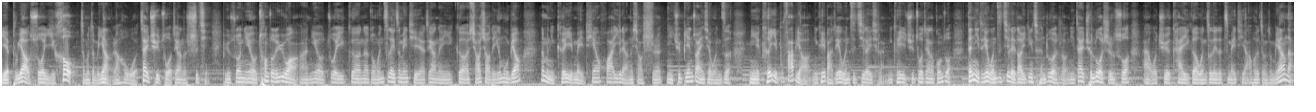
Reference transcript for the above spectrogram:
也不要说以后怎么怎么样，然后我再去做这样的事情。比如说你有创作的欲望啊，你有做一个那种文字类自媒体这样的一个小小的一个目标，那么你可以每天花一两个小时，你去编撰一些文字。你可以不发表，你可以把这些文字积累起来，你可以去做这样的工作。等你这些文字积累到一定程度的时候，你再去落实说，哎，我去开一个文字类的自媒体啊，或者怎么怎么样的，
